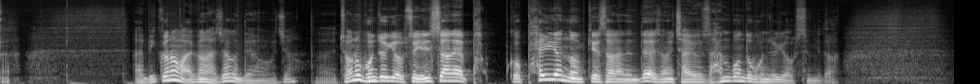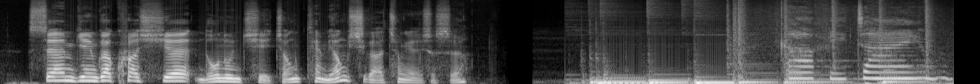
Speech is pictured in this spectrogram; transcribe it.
네. 아, 믿거나 말거나 하죠, 근데요. 그죠? 네. 저는 본 적이 없어요. 일산에 파, 그 8년 넘게 살았는데 저는 자유에서 한 번도 본 적이 없습니다. 샘 김과 크러쉬의 노눈치 정태명 씨가 청해 주셨어요. Coffee time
